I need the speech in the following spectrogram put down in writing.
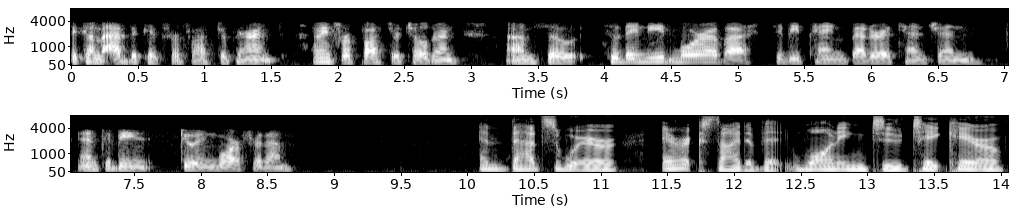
become advocates for foster parents. I mean, for foster children. Um, so, so they need more of us to be paying better attention and to be doing more for them. And that's where Eric's side of it, wanting to take care of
